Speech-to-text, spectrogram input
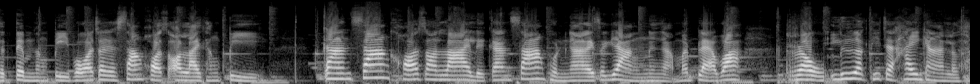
จะเต็มทั้งปี เพราะว่าจะจะสร้างคอร์สออนไลน์ทั้งปี การสร้างคอร์สออนไลน์ หรือการสร้างผลงานอะไรสักอย่างหนึ่งอะมันแปลว่าเราเลือกที่จะให้งานเราท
